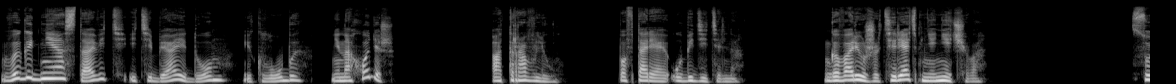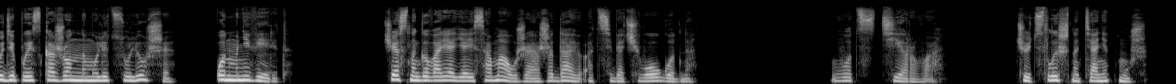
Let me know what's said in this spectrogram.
Выгоднее оставить и тебя, и дом, и клубы. Не находишь? Отравлю. Повторяю убедительно. Говорю же, терять мне нечего. Судя по искаженному лицу Лёши, он мне верит. Честно говоря, я и сама уже ожидаю от себя чего угодно. Вот стерва. Чуть слышно тянет муж.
